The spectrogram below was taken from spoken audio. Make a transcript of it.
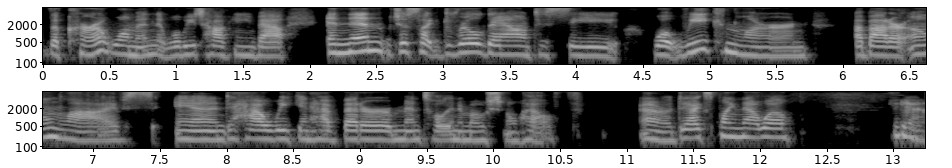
the current woman that we'll be talking about and then just like drill down to see what we can learn about our own lives and how we can have better mental and emotional health. I don't know did i explain that well? Yeah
